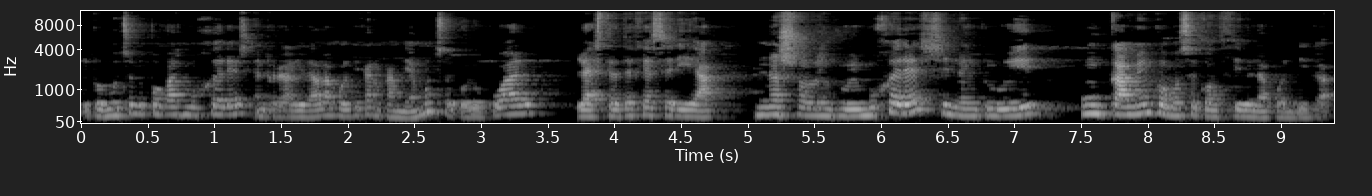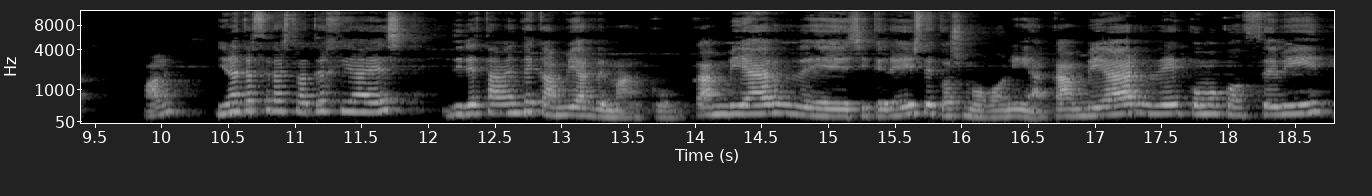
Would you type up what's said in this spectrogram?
y por mucho que pongas mujeres, en realidad la política no cambia mucho, con lo cual la estrategia sería no solo incluir mujeres, sino incluir un cambio en cómo se concibe la política. ¿vale? Y una tercera estrategia es directamente cambiar de marco, cambiar de, si queréis, de cosmogonía, cambiar de cómo concebir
